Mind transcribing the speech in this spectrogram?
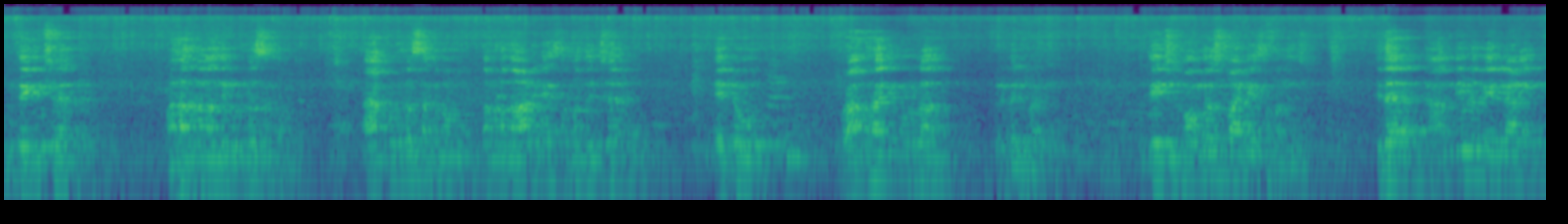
പ്രത്യേകിച്ച് മഹാത്മാഗാന്ധി കുടുംബസംഘം ആ കുടുംബസംഗമം നമ്മുടെ നാടിനെ സംബന്ധിച്ച് ഏറ്റവും പ്രാധാന്യമുള്ള ഒരു പരിപാടി. പ്രത്യേകിച്ച് കോൺഗ്രസ് പാർട്ടിയെ സംബന്ധിച്ച്. ഇത് ഗാന്ധിയുടെ പേരിലാണ് ഈ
